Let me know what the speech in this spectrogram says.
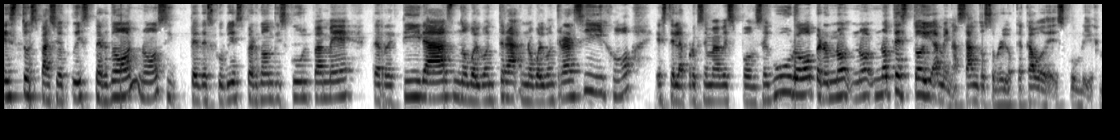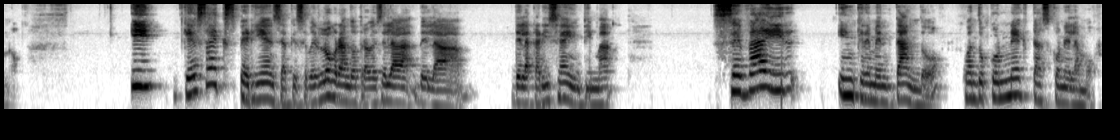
Es tu espacio, es perdón, ¿no? Si te descubrí, perdón, discúlpame, te retiras, no vuelvo a entrar, no vuelvo a entrar así, hijo, este, la próxima vez pon seguro, pero no, no, no te estoy amenazando sobre lo que acabo de descubrir, ¿no? Y que esa experiencia que se ve logrando a través de la, de la, de la caricia íntima se va a ir incrementando cuando conectas con el amor.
